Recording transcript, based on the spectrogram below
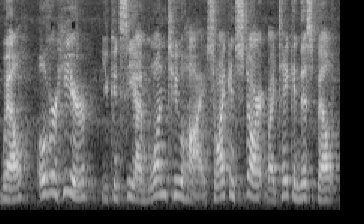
Well, over here, you can see I'm one too high. So I can start by taking this belt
